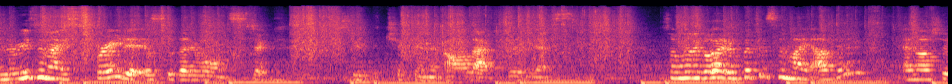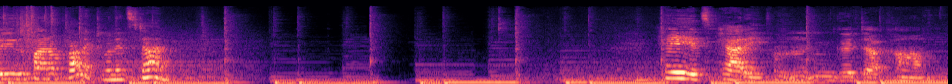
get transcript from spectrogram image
And the reason I sprayed it is so that it won't stick to the chicken and all that goodness. So I'm going to go ahead and put this in my oven and I'll show you the final product when it's done. Hey, it's Patty from mmgood.com.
